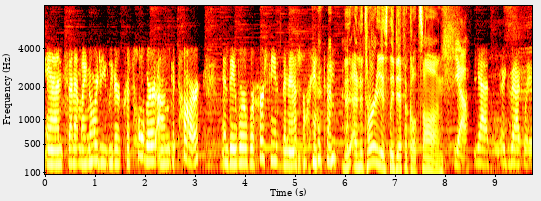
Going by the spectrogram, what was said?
and Senate Minority Leader Chris Holbert on guitar, and they were rehearsing the national anthem. A notoriously difficult song. Yeah. Yes, exactly.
